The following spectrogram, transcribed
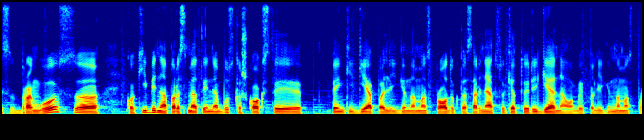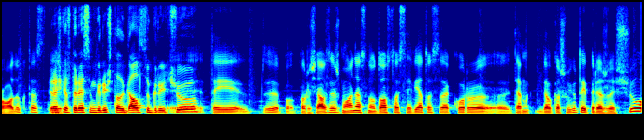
jis brangus. Kokybinė prasme tai nebus kažkoks tai 5G palyginamas produktas, ar net su 4G nelabai palyginamas produktas. Tai reiškia, turėsim grįžti atgal su greičiu. Tai paprasčiausiai žmonės naudos tose vietose, kur ten dėl kažkokių tai priežasčių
